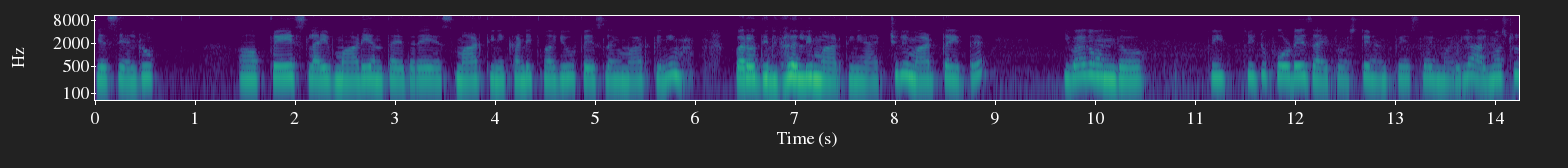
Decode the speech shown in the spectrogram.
ಎಸ್ ಎಲ್ಲರೂ ಫೇಸ್ ಲೈವ್ ಮಾಡಿ ಅಂತ ಇದ್ದಾರೆ ಎಸ್ ಮಾಡ್ತೀನಿ. ಖಂಡಿತವಾಗಿಯೂ ಫೇಸ್ ಲೈವ್ ಮಾಡ್ತೀನಿ. ಬರೋ ದಿನಗಳಲ್ಲಿ ಮಾಡ್ತೀನಿ. ಆ್ಯಕ್ಚುಲಿ ಮಾಡ್ತಾ ಇದ್ದೆ. ಇವಾಗ ಒಂದು three three two four days ಆಯಿತು ಅಷ್ಟೇ ನಾನು ಫೇಸ್ ಲೈವ್ ಮಾಡಿಲ್ಲ. ಆಲ್ಮೋಸ್ಟು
